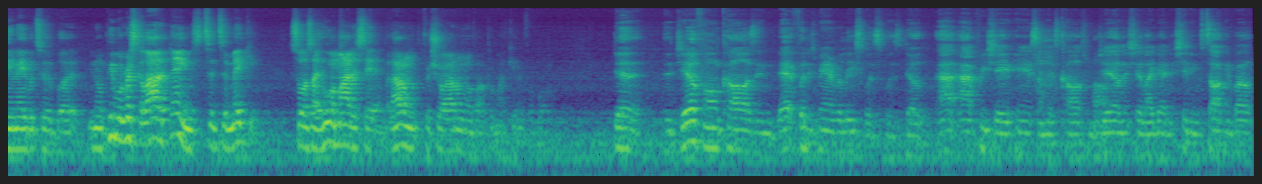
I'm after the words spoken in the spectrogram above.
being able to, but you know people risk a lot of things to, to make it. So it's like, who am I to say that? But I don't for sure. I don't know if I'll put my kid in football. The the jail phone calls and that footage being released was was dope. I, I appreciate hearing some of his calls from jail and shit like that and shit he was talking about.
